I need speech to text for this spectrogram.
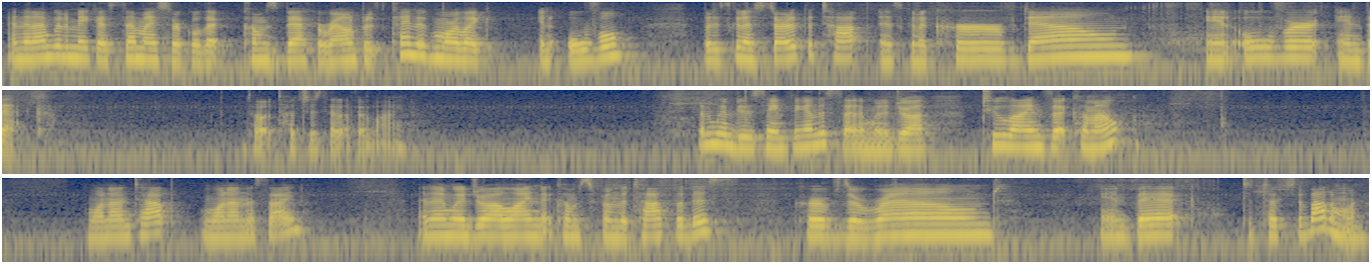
And then I'm going to make a semicircle that comes back around, but it's kind of more like an oval. But it's going to start at the top and it's going to curve down and over and back until it touches that other line. Then I'm going to do the same thing on this side. I'm going to draw two lines that come out. One on top, one on the side. And then I'm going to draw a line that comes from the top of this, curves around and back to touch the bottom one.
